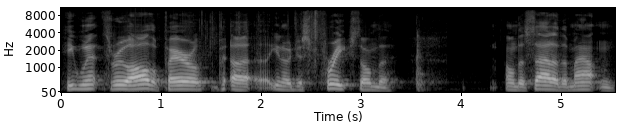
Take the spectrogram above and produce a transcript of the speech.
he went through all the peril, uh, you know, just preached on the on the side of the mountain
